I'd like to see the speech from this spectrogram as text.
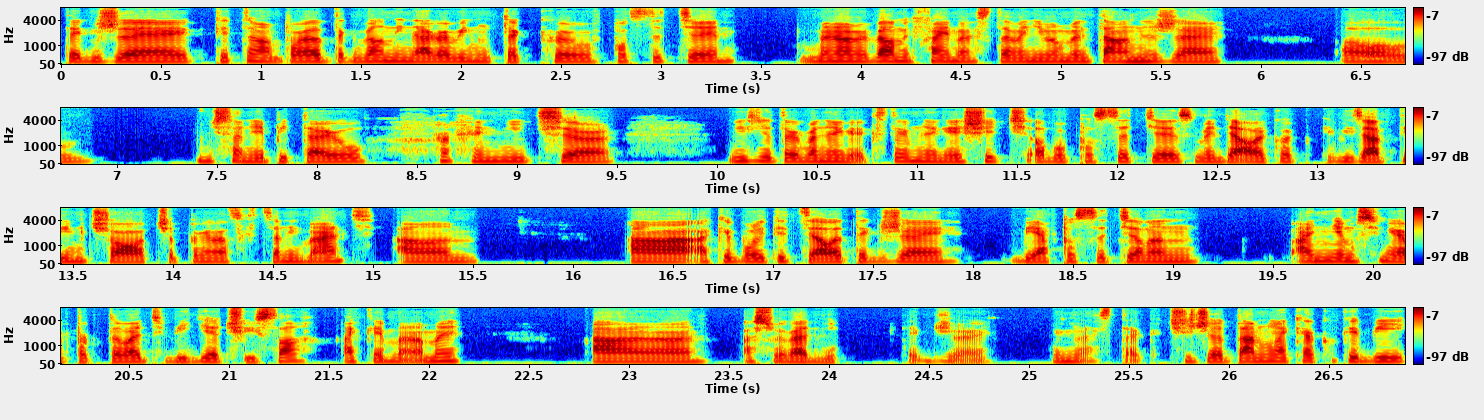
Takže keď to mám povedať tak veľmi na rovinu, tak eh, v podstate máme veľmi fajn nastavenie momentálne, že o, nič sa nepýtajú, nič, eh, nič netreba nejak extrémne riešiť, lebo v podstate sme ďaleko keby za tým, čo, čo pre nás chceli mať um, a aké boli tie cele, takže ja v podstate len ani nemusím raportovať, vidia čísla, aké máme a, a sú radní. Takže nás tak. Čiže tam nejaká ako keby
